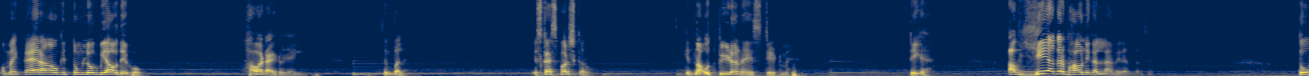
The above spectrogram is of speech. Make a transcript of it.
और मैं कह रहा हूँ कि तुम लोग भी आओ देखो। हवा टाइट हो जाएगी। सिंपल है। इसका स्पर्श करो। कितना उत्पीड़न है इस स्टेट में। ठीक है? अब ये अगर भाव निकल रहा है मेरे अंदर से तो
